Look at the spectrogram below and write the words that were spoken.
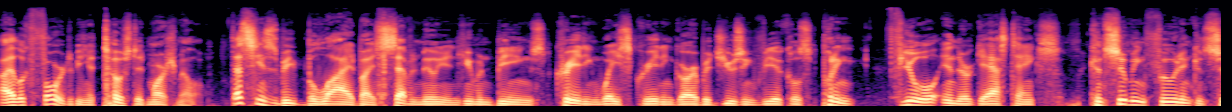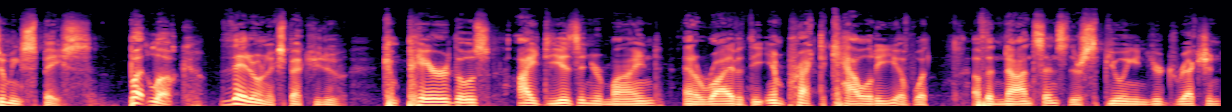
I look forward to being a toasted marshmallow. That seems to be belied by 7 million human beings creating waste, creating garbage, using vehicles, putting fuel in their gas tanks, consuming food and consuming space. But look, they don't expect you to compare those ideas in your mind and arrive at the impracticality of what of the nonsense they're spewing in your direction,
